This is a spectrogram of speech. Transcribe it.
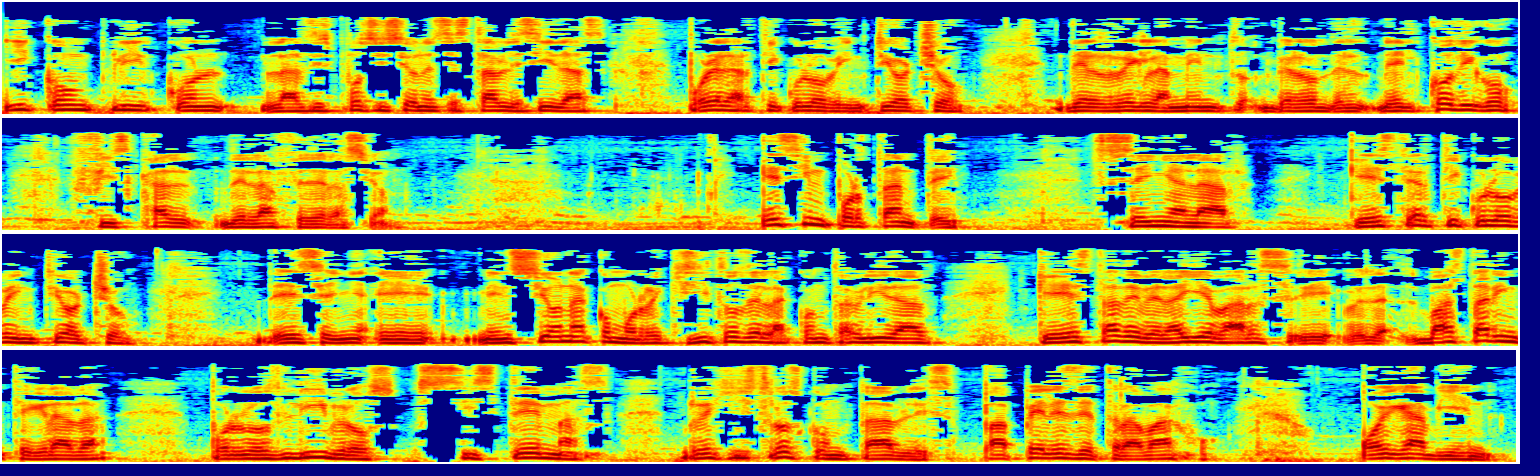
y cumplir con las disposiciones establecidas por el artículo 28 del reglamento del Código Fiscal de la Federación. Es importante señalar que este artículo 28 eh, menciona como requisitos de la contabilidad que ésta deberá llevarse, va a estar integrada por los libros, sistemas, registros contables, papeles de trabajo, Oiga bien,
